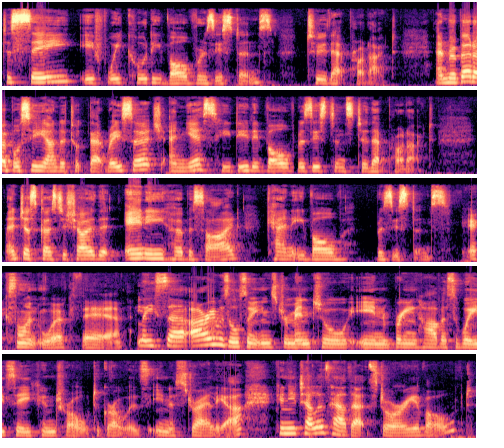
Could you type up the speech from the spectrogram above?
to see if we could evolve resistance to that product. And Roberto Busi undertook that research, and yes, he did evolve resistance to that product. It just goes to show that any herbicide can evolve resistance. Excellent work there. Lisa, AHRI was also instrumental in bringing harvest weed seed control to growers in Australia. Can you tell us how that story evolved?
